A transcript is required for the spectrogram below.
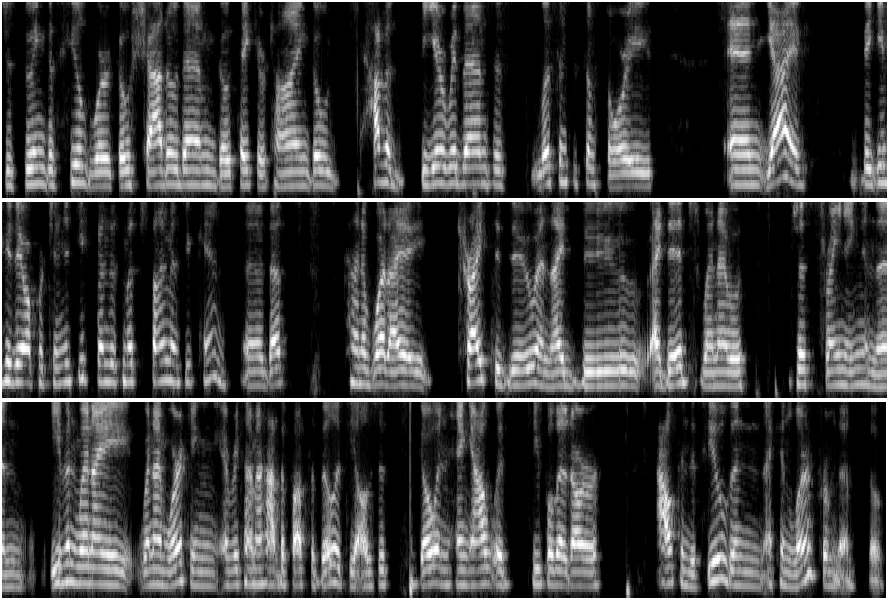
just doing the field work go shadow them go take your time go have a beer with them just listen to some stories. And yeah if they give you the opportunity spend as much time as you can. Uh, that's kind of what i try to do and i do i did when i was just training. And then even when i when i'm working every time i have the possibility i'll just go and hang out with people that are out in the field and i can learn from them. So.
